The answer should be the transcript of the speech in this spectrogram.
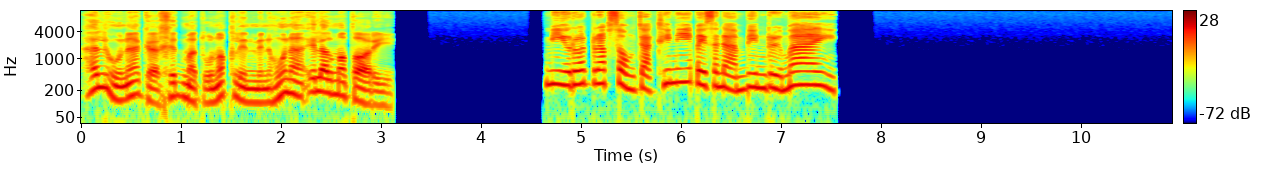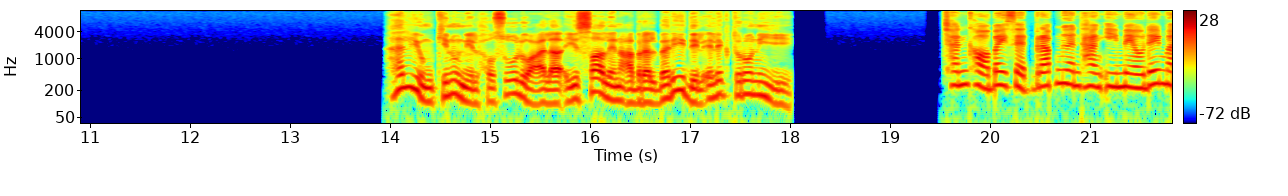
هل هناك خدمة نقل من هنا إلى المطار؟ มีรถรับส่งจากที่นี่ไปสนามบินหรือไม่ هل يمكنني الحصول على إيصال عبر البريد الإلكتروني؟ ฉันขอใบเสร็จรับเงินทางอีเมลได้ไหม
